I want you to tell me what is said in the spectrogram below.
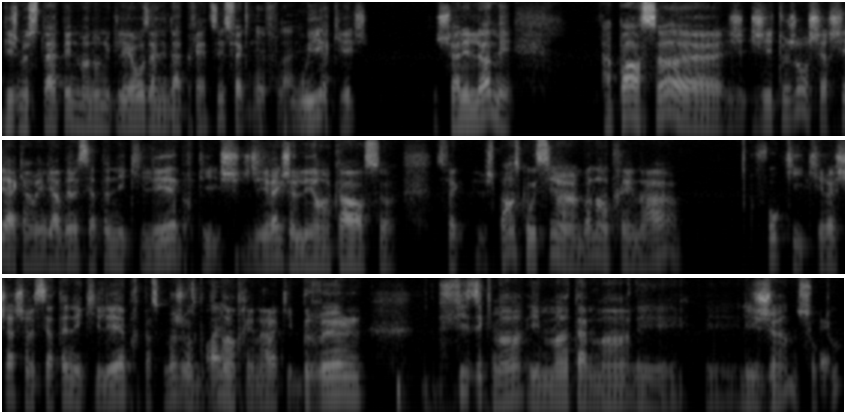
puis je me suis tapé une mononucléose l'année d'après. Tu sais, oui, OK, je, suis allé là, mais à part ça, euh, j'ai toujours cherché à quand même garder un certain équilibre, puis je, dirais que je l'ai encore, ça. fait je pense qu'aussi un bon entraîneur, faut qu'il recherche un certain équilibre parce que moi, je vois beaucoup d'entraîneurs qui brûlent physiquement et mentalement les, les, jeunes, surtout,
